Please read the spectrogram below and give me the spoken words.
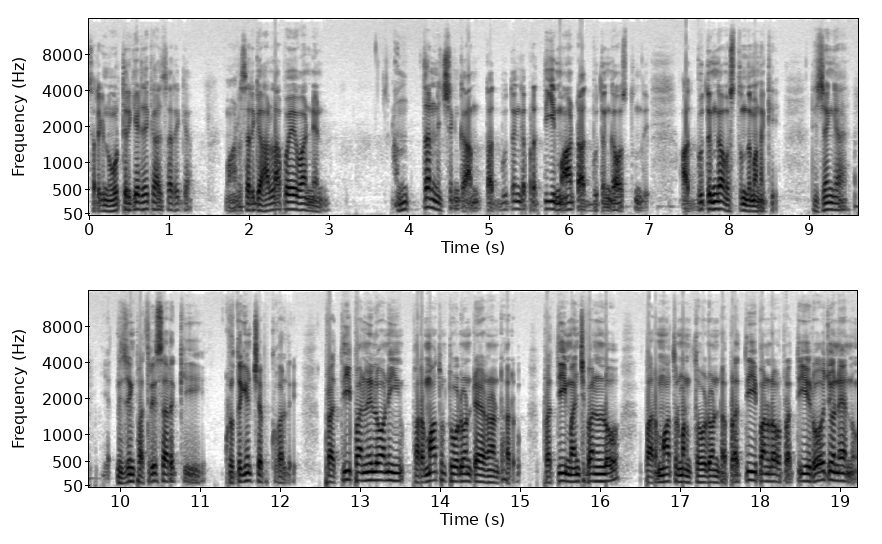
సరిగ్గా నోరు తిరిగేదే కాదు సరిగ్గా. మాట సరిగ్గా అల్లాపోయేవాడిని నేను. అంత నిజంగా అంత అద్భుతంగా ప్రతి మాట అద్భుతంగా వస్తుంది. అద్భుతంగా వస్తుంది మనకి. నిజంగా నిజంగా పత్రిసారికి కృతజ్ఞత చెప్పుకోవాలి. ప్రతి పనిలోని పరమాత్మ తోడు ఉంటాడు అంటారు ప్రతి మంచి పనిలో పరమాత్మ మనం తోడు ఉంటారు ప్రతి పనిలో ప్రతిరోజు నేను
